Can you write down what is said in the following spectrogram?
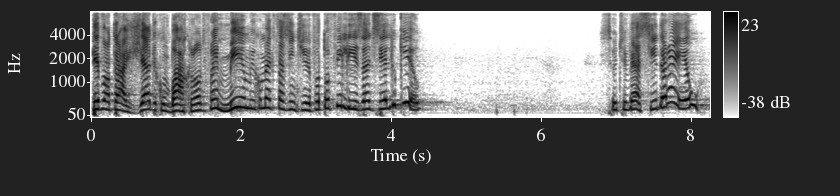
teve uma tragédia com o barco lá. Eu falei: é mesmo? E como é que está sentindo? Ele falou: estou feliz antes ele do que eu. Se eu tivesse ido, era eu.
